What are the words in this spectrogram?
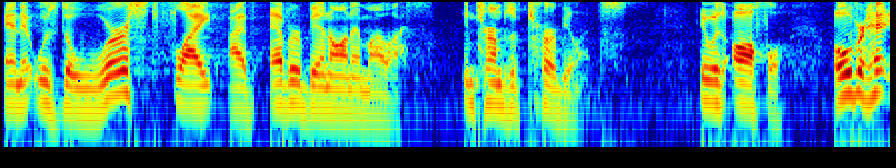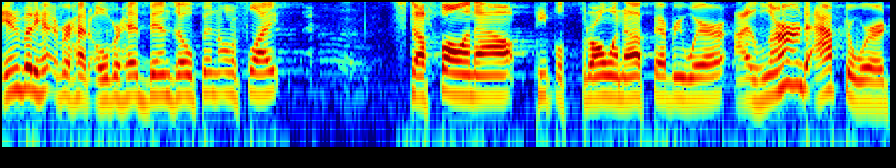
and it was the worst flight I've ever been on in my life in terms of turbulence. It was awful. Overhead, anybody ever had overhead bins open on a flight? Stuff falling out, people throwing up everywhere. I learned afterward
